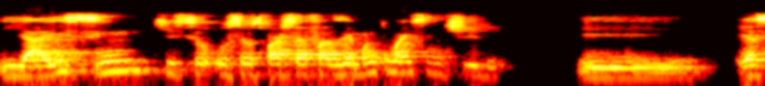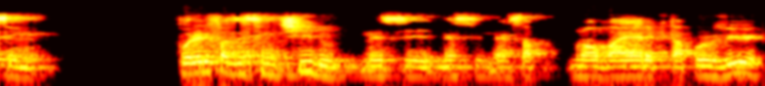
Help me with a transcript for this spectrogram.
e aí sim que o seu esforço vai fazer muito mais sentido. E, e assim, por ele fazer sentido nesse, nesse, nessa nova era que está por vir,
